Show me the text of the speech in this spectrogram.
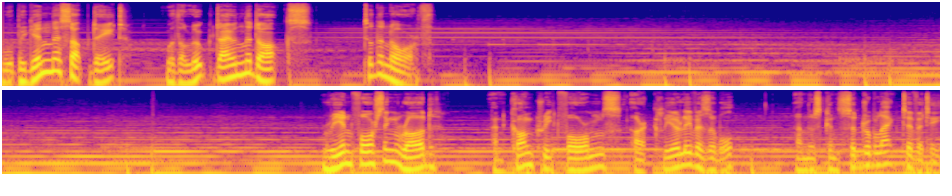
We'll begin this update with a look down the docks to the north. Reinforcing rod and concrete forms are clearly visible and there's considerable activity.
